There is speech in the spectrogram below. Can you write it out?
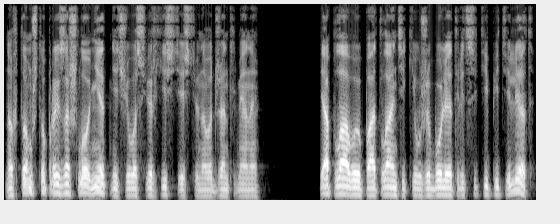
но в том, что произошло, нет ничего сверхъестественного, джентльмены. Я плаваю по Атлантике уже более тридцати пяти лет,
